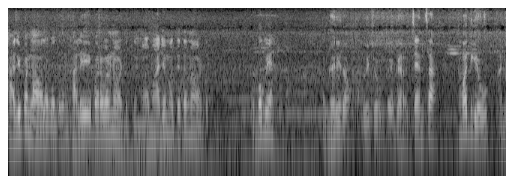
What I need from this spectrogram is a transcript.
खाली पण लावायला बोलतो पण खाली बरोबर नाही वाटत नाही मला माझ्या मते तर नाही वाटत. हो, बघूया. घरी जाऊ विचारू घरच्यांचा मत घेऊ आणि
